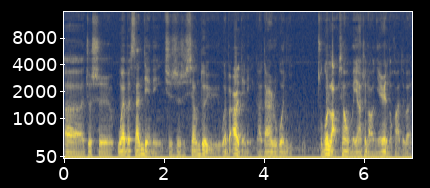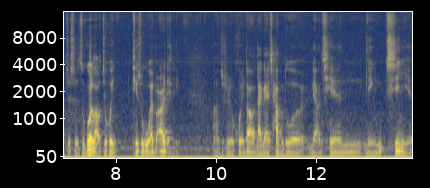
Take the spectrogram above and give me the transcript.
呃，就是 Web 三点零其实是相对于 Web 二点零啊。当然，如果你足够老，像我们一样是老年人的话，对吧？就是足够老就会听说过 Web 二点零啊。就是回到大概差不多两千零七年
